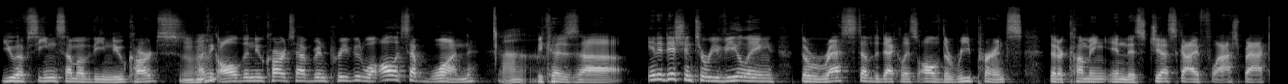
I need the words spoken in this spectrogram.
you have seen some of the new cards. Mm-hmm. I think all the new cards have been previewed. Well, all except one. Ah. Because uh, in addition to revealing the rest of the deck list, all of the reprints that are coming in this Jeskai Flashback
